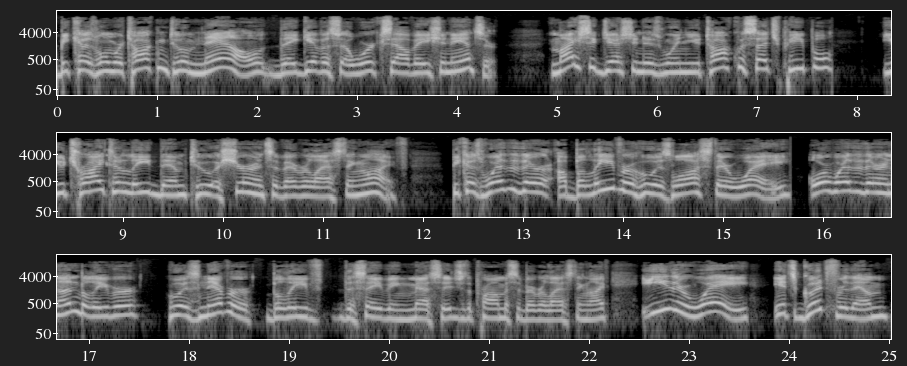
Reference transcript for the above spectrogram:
Because when we're talking to them now, they give us a work salvation answer. My suggestion is when you talk with such people, you try to lead them to assurance of everlasting life. Because whether they're a believer who has lost their way or whether they're an unbeliever who has never believed the saving message, the promise of everlasting life, either way, it's good for them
